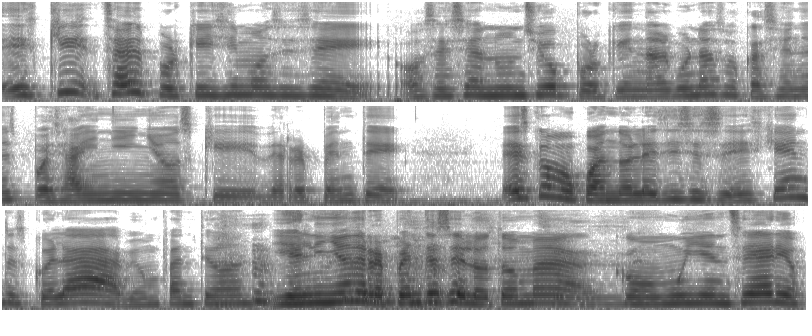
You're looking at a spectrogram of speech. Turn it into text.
Es que, ¿sabes por qué hicimos ese, o sea, ese anuncio? Porque en algunas ocasiones, pues hay niños que de repente es como cuando les dices, es que en tu escuela había un panteón y el niño de repente se lo toma como muy en serio.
